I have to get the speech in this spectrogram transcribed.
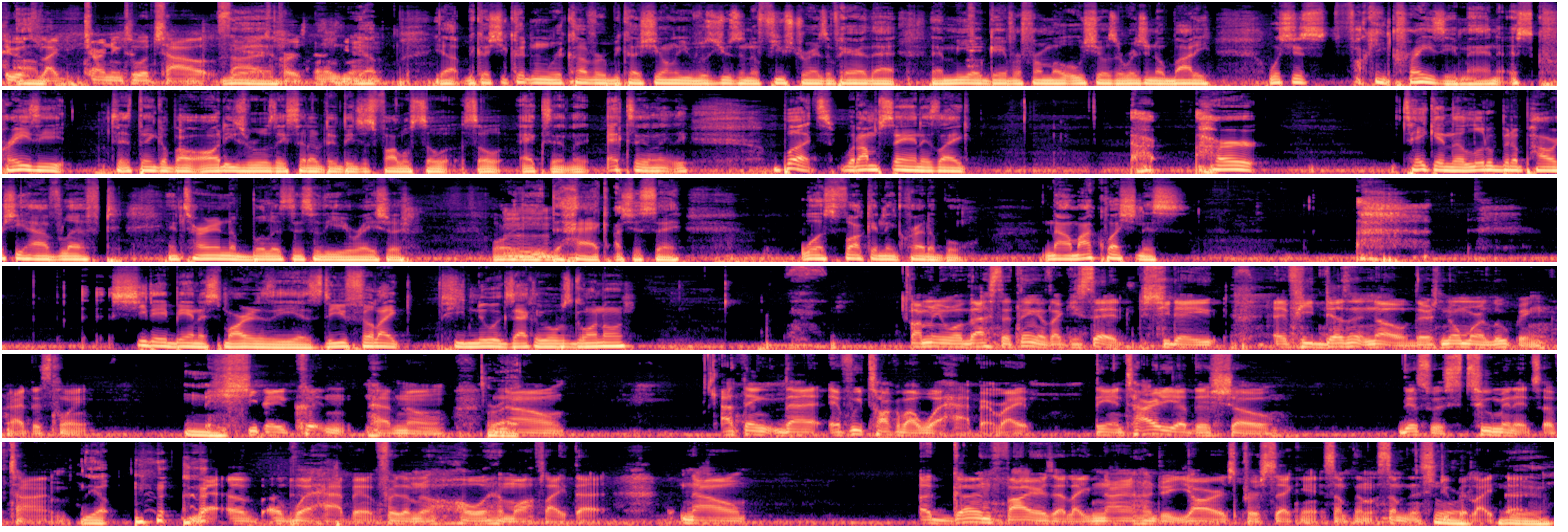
She was Um, like turning to a child sized yeah. person again. Yep, yep. Because she couldn't recover because she only was using a few strands of hair that that Mio gave her from Ushio's original body, which is fucking crazy, man. It's crazy to think about all these rules they set up that they just follow so so excellently, excellently. But what I'm saying is like her, her taking the little bit of power she have left and turning the bullets into the eraser or the, mm-hmm. the hack, I should say, was fucking incredible. Now my question is, Shide being as smart as he is, do you feel like he knew exactly what was going on? I mean, well, that's the thing is like you said, Shide, if he doesn't know, there's no more looping at this point. Mm. Shide couldn't have known. Right. Now, I think that if we talk about what happened, right, the entirety of this show, this was two minutes of time Yep. that of, of what happened for them to hold him off like that. Now, a gun fires at like 900 yards per second, something something stupid like that Yeah.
